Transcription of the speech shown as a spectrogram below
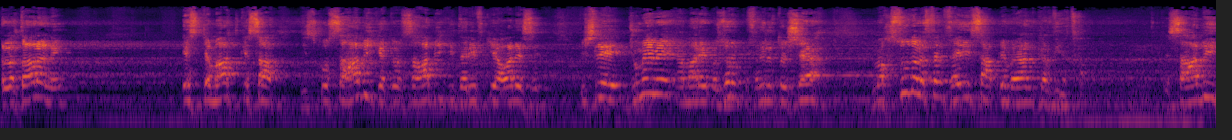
اللہ تعالیٰ نے اس جماعت کے ساتھ، جس کو صحابی کہتے ہیں صحابی کی تعریف کے حوالے سے پچھلے جمعے میں ہمارے بزرگ فضیلت الشیخ مقصود الحسن فیضی صاحب نے بیان کر دیا تھا کہ صحابی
